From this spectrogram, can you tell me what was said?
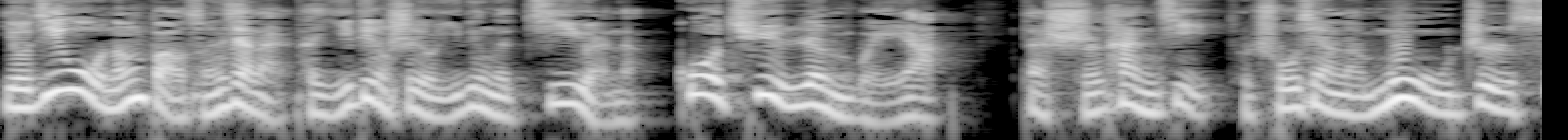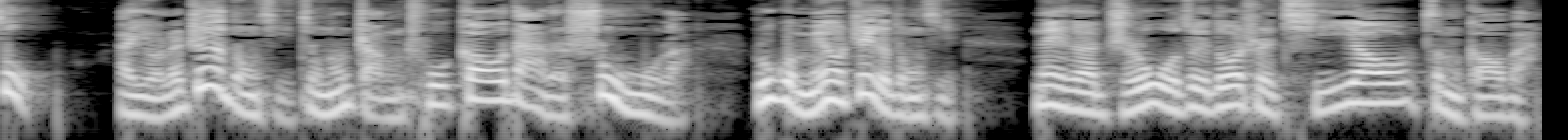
有机物能保存下来，它一定是有一定的机缘的。过去认为啊，在石炭纪就出现了木质素啊，有了这东西就能长出高大的树木了。如果没有这个东西，那个植物最多是齐腰这么高吧？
